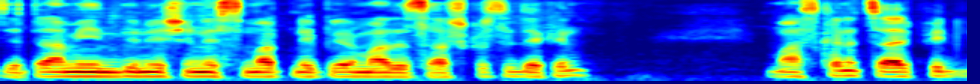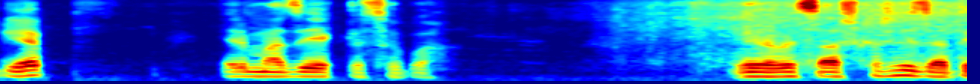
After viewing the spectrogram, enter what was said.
যেটা আমি ইন্দোনেশিয়ান স্মার্ট নেপিয়ার মাঝে চাষ করছি, দেখেন। মাঝখানে চার ফিট গ্যাপ এর মাঝে একটা সোপা এভাবে চাষ করছি যাতে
